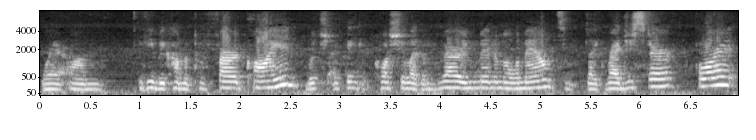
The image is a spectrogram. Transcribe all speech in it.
where um, if you become a preferred client, which I think it costs you like a very minimal amount to like register for it,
